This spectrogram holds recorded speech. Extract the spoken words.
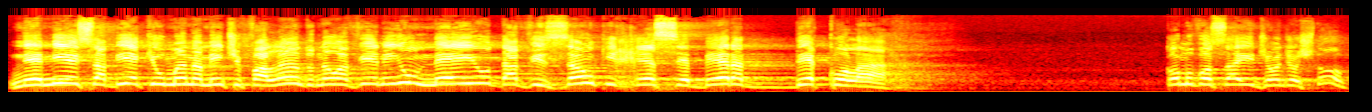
Neemias sabia que, humanamente falando, não havia nenhum meio da visão que recebera decolar. Como vou sair de onde eu estou? O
